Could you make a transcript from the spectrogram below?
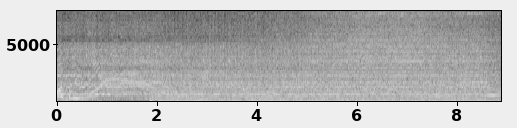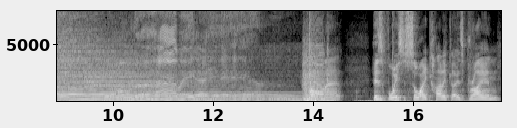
unbelievable. Oh man, his voice is so iconic, guys. Brian,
